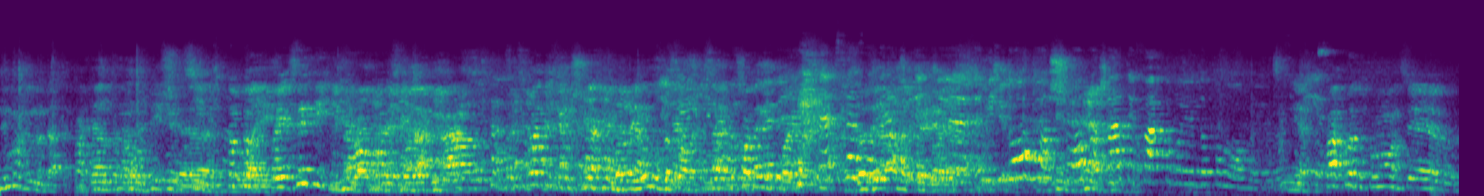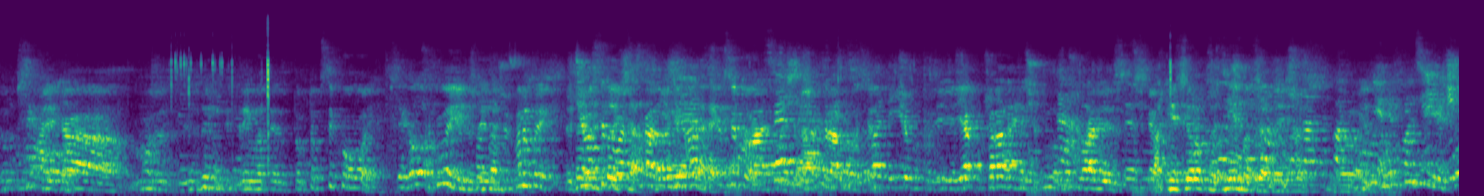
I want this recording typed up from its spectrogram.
не- може надати. Фахову Михайло допомогу більше, е, Тобто пояснити їхні права, а працювати з Району. Це все залежить від, від того, що вважати фаховою допомогою. Ні, фахова допомога це допомога, яка може людину підтримати, тобто психологія. Психологія. Психологія людини, щоб вона при- Це чого не той ситуація час. Це яка ситуація Це ж що є щоб як що порадити, щоб що позвали сесія. А кінці року знімуться де щось. Ні, не в кінці, якщо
